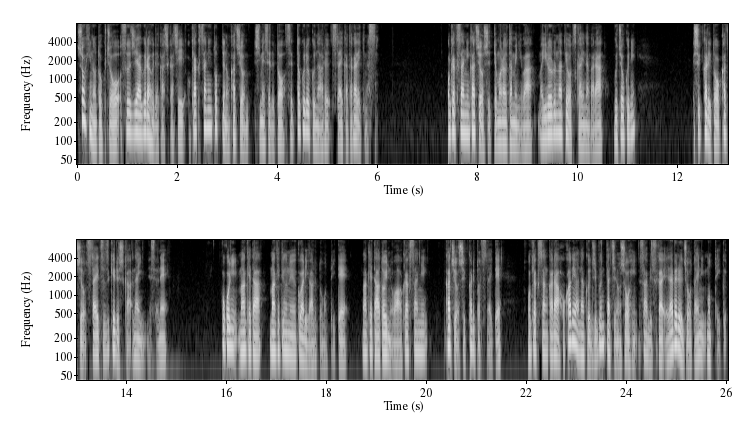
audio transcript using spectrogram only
商品の特徴を数字やグラフで可視化し、お客さんにとっての価値を示せると説得力のある伝え方ができます。お客さんに価値を知ってもらうためには、まあ、いろいろな手を使いながら、愚直にしっかりと価値を伝え続けるしかないんですよね。ここにマーケター、マーケティングの役割があると思っていて、マーケターというのはお客さんに価値をしっかりと伝えて、お客さんから他ではなく自分たちの商品、サービスが選べる状態に持っていく。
